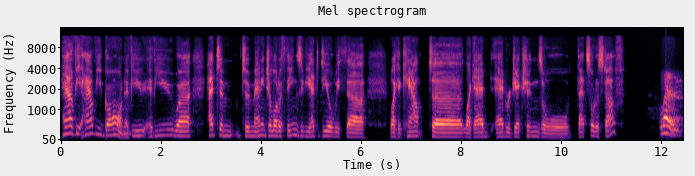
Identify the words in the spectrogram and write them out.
How have you how have you gone? Have you have you uh, had to to manage a lot of things? Have you had to deal with uh, like account uh, like ad ad rejections or that sort of stuff? Well,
